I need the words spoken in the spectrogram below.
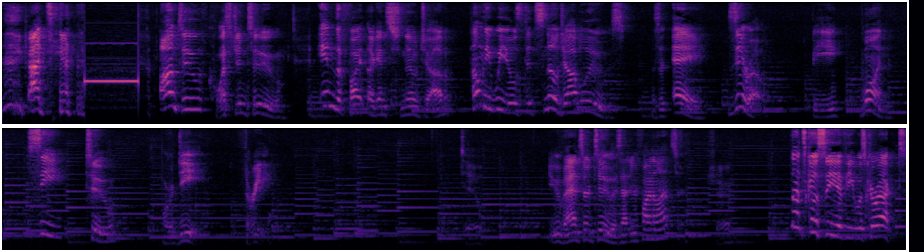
God damn it. On to question two. In the fight against Snowjob, how many wheels did Snowjob lose? Was it A, 0, B, 1, C, 2, or D, 3? Two. You've answered 2. Is that your final answer? Sure. Let's go see if he was correct.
